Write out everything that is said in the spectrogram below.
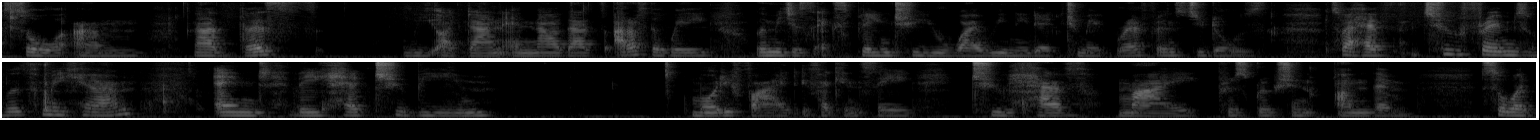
So um now this we are done. And now that's out of the way let me just explain to you why we needed to make reference to those. So i have two frames with me here and they had to be modified if i can say to have my prescription on them. So what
